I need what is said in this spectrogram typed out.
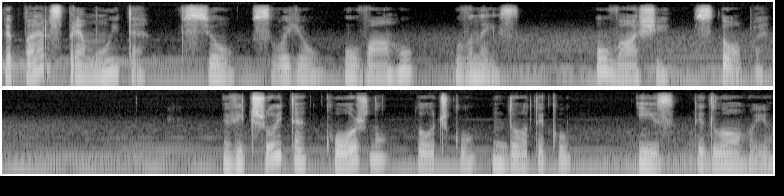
Тепер спрямуйте всю свою увагу вниз у ваші стопи. Відчуйте кожну точку дотику із підлогою.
